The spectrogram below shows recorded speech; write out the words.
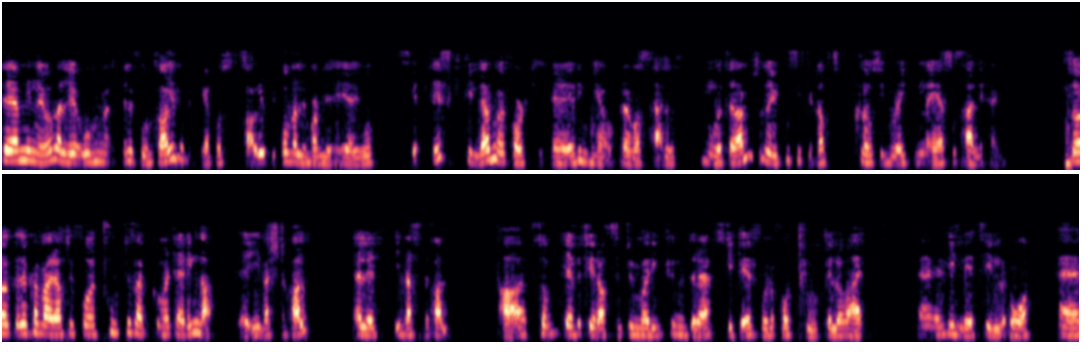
det minner jo veldig om telefonsalg, e-postsalg, og veldig mange er jo skeptisk til det når folk eh, ringer og prøver å selge noe til dem. Så det er jo ikke sikkert at closing raten er så særlig høy. Så det kan være at du får 2 konvertering, da, i verste fall. Eller i beste fall. Ja, så det betyr at du må ringe 100 stykker for å få to til å være eh, villig til å eh,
